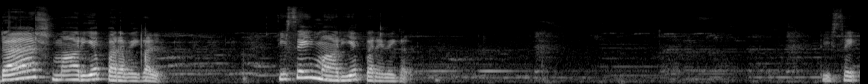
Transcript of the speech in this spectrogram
டேஷ் மாறிய பறவைகள். திசை மாறிய பறவைகள். திசை.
